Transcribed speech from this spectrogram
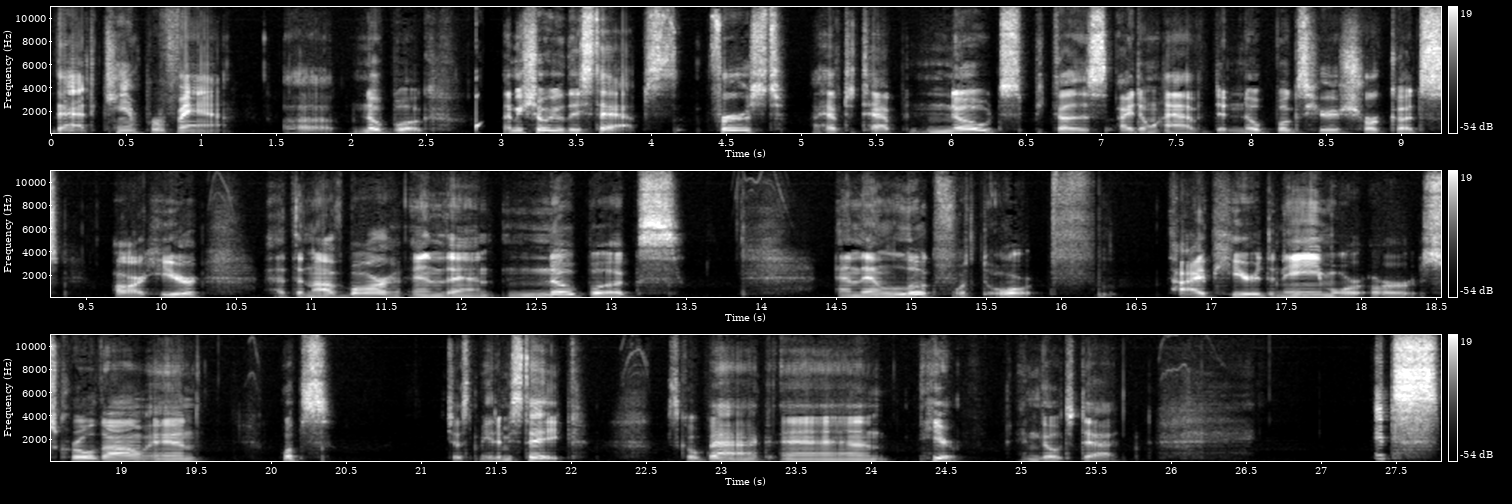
that camper van uh, notebook. Let me show you the steps. First, I have to tap notes because I don't have the notebooks here. Shortcuts are here at the navbar and then notebooks and then look for or type here the name or, or scroll down and whoops, just made a mistake. Let's go back and here and go to that. It's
